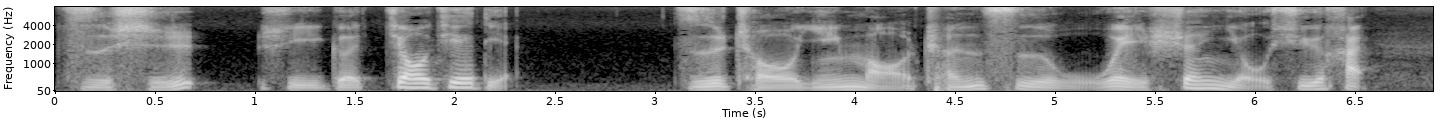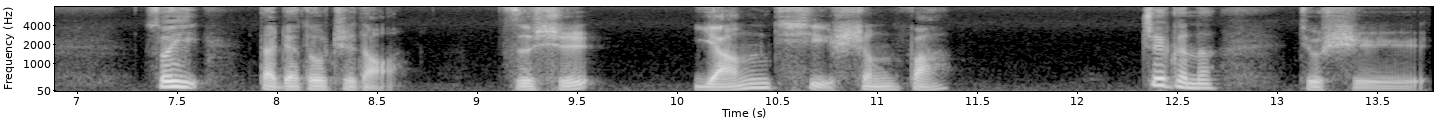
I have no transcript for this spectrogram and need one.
子时是一个交接点。子丑寅卯辰巳午未申酉戌亥，所以大家都知道，子时阳气生发，这个呢就是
